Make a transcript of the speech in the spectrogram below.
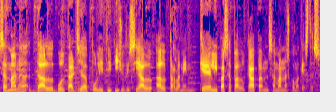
Setmana del voltatge polític i judicial al Parlament. Què li passa pel cap en setmanes com aquestes?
